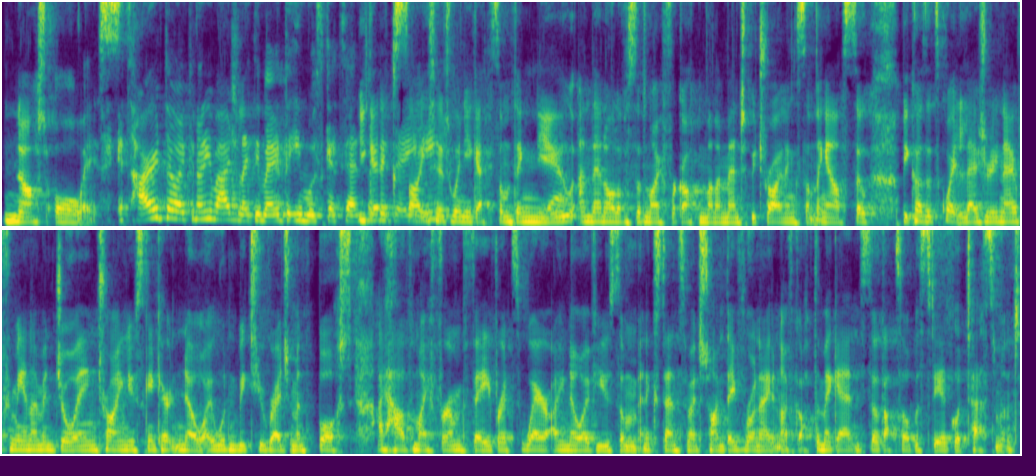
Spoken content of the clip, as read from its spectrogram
Not always. It's hard though. I can only imagine like the amount that you must get sent. You get excited when you get something new, yeah. and then all of a sudden I've forgotten that I'm meant to be trialing something else. So because it's quite leisurely now for me, and I'm enjoying trying new skincare, no, I wouldn't be too regiment. But I have my firm favorites where I know I've used them an extensive amount of time. They've run out, and I've got them again. So that's obviously a good testament.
